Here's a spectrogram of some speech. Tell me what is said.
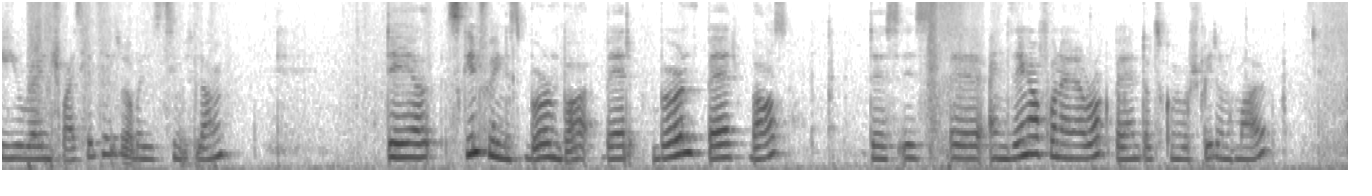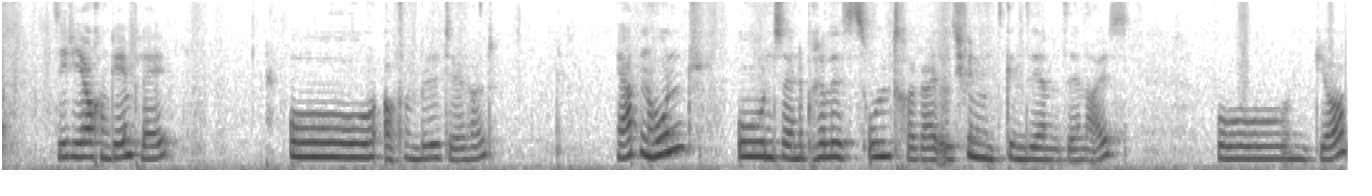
Die Range weiß ich jetzt nicht so, aber die ist ziemlich lang. Der Skin für ihn ist Burn, Bad, Burn Bad Bars. Das ist äh, ein Sänger von einer Rockband. Dazu kommen wir später nochmal. Seht ihr auch im Gameplay. Oh, auf dem Bild der halt. Er hat einen Hund und seine Brille ist ultra geil. Also ich finde den Skin sehr, sehr nice. Und ja.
